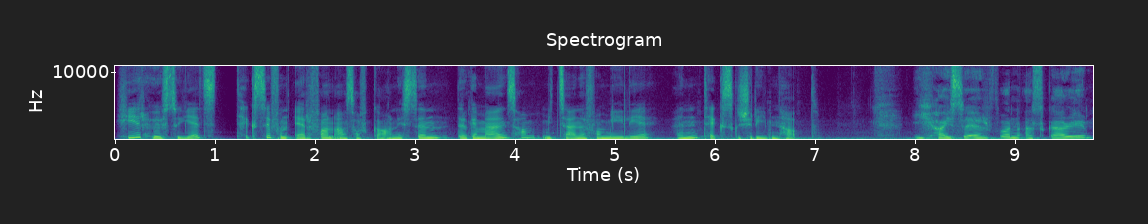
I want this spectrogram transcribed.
Hier hörst du jetzt Texte von Erfan aus Afghanistan, der gemeinsam mit seiner Familie einen Text geschrieben hat. Ich heiße Erfan Asghari.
